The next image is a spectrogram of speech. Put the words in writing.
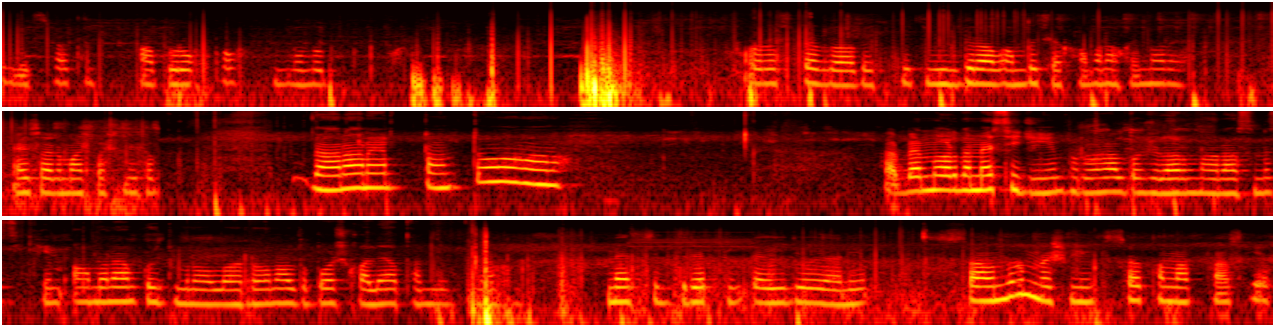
Bir zaten. Ha Drogba. Bunu Orası da abi. Git 101 alanda çek amına koyayım oraya. Neyse hadi maç başlayalım. Abi ben bu arada Messi'ciyim. Ronaldo'cuların arasında sikeyim. Amına koydum Allah. Ronaldo boş kale atamıyor. Messi driplingle gidiyor yani. Savunurum da şimdi 2 saat anlatması yer.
